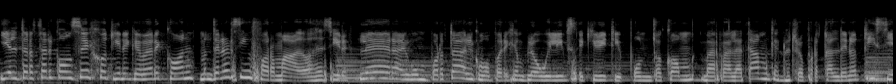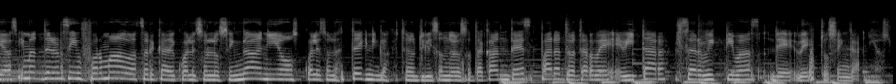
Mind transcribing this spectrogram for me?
Y el tercer consejo tiene que ver con mantenerse informado, es decir, leer algún portal como por ejemplo willivesecurity.com barra latam, que es nuestro portal de noticias, y mantenerse informado acerca de cuáles son los engaños, cuáles son las técnicas que están utilizando los atacantes para tratar de evitar ser víctimas de, de estos engaños.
